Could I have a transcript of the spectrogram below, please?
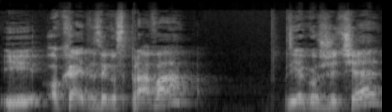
I okej, to jest jego sprawa, jego życie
